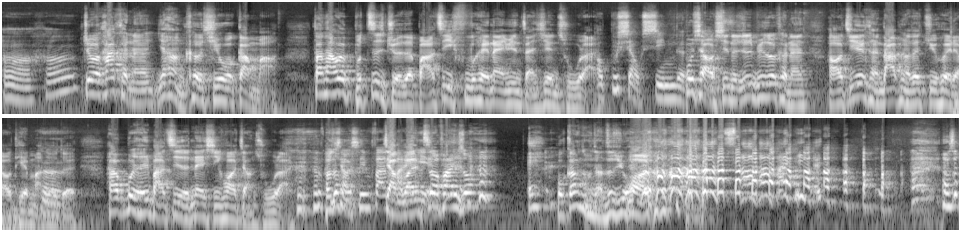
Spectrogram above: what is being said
嗯哼，就他可能也很客气或干嘛，但他会不自觉的把自己腹黑那一面展现出来哦，。不小心的，不小心的，就是比如说可能好，今天可能大家朋友在聚会聊天嘛，对不对？他不小心把自己的内心话讲出来，他不小心翻白眼讲完之后发现说，哎、我刚怎么讲这句话了？他说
